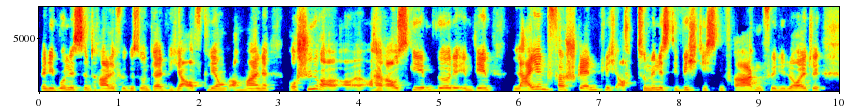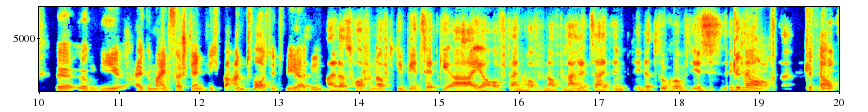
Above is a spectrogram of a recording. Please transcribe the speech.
wenn die Bundeszentrale für gesundheitliche Aufklärung auch mal eine Broschüre äh, herausgeben würde, in dem laienverständlich auch zumindest die wichtigsten Fragen für die Leute äh, irgendwie allgemeinverständlich beantwortet werden. Weil das Hoffen auf die BZGA ja oft ein Hoffen auf lange Zeit in, in der Zukunft ist. Genau, genau.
